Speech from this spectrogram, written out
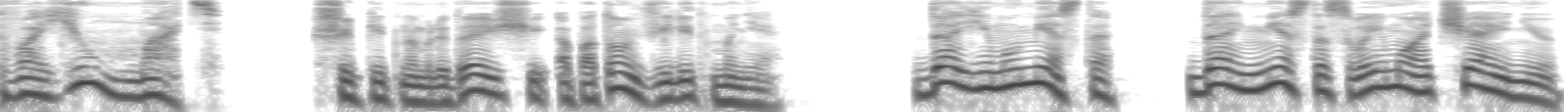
«Твою мать!» — шипит наблюдающий, а потом велит мне. «Дай ему место! Дай место своему отчаянию!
